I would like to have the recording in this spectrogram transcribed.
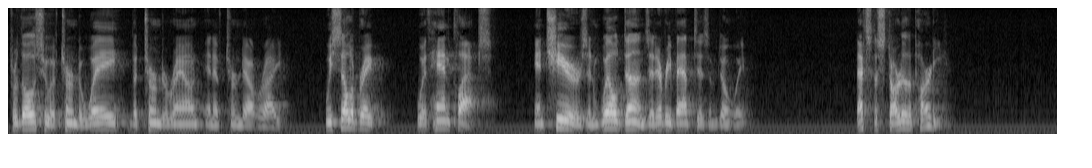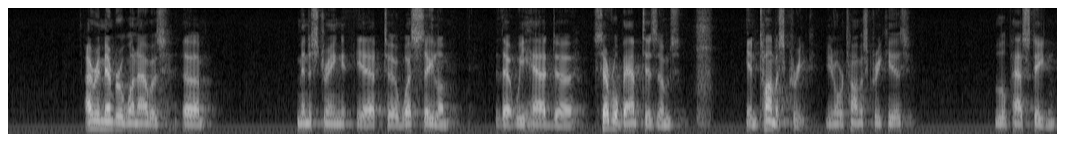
for those who have turned away but turned around and have turned out right. We celebrate with hand claps and cheers and well dones at every baptism, don't we? That's the start of the party. I remember when I was uh, ministering at uh, West Salem that we had uh, several baptisms in Thomas Creek. You know where Thomas Creek is? A little past Stayton.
